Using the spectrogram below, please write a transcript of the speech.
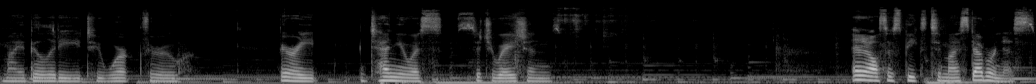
my ability to work through very tenuous situations. And it also speaks to my stubbornness.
